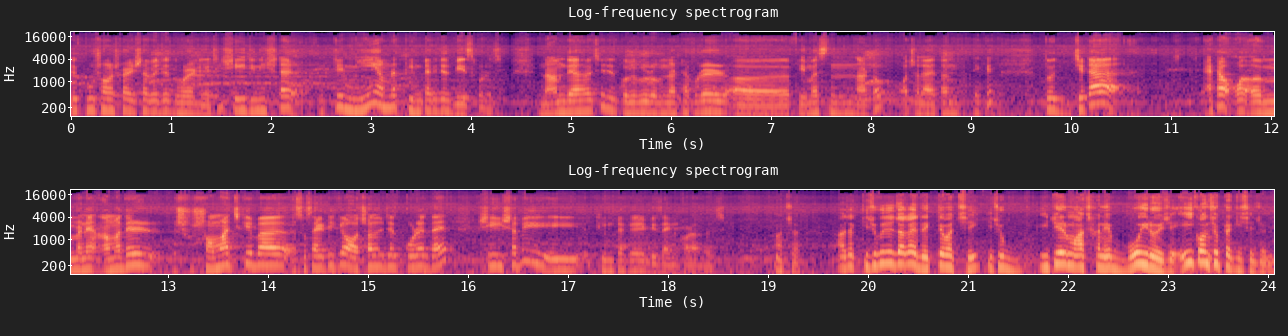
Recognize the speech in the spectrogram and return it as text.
যে কুসংস্কার হিসাবে যে ধরে নিয়েছি, সেই জিনিসটাকে নিয়েই আমরা থিমটাকে যে বেস করেছি। নাম দেওয়া হয়েছে যে কবিগুরু রবীন্দ্রনাথ ঠাকুরের ফেমাস নাটক, অচলায়তন থেকে। তো যেটা একটা মানে আমাদের সমাজকে বা সোসাইটিকে অচল যে করে দেয়, সেই হিসাবেই এই থিমটাকে ডিজাইন করা হয়েছে। আচ্ছা। আচ্ছা কিছু কিছু জায়গায় দেখতে পাচ্ছি, কিছু ইটের মাঝখানে বই রয়েছে। এই কনসেপ্টটা কিসের জন্য?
